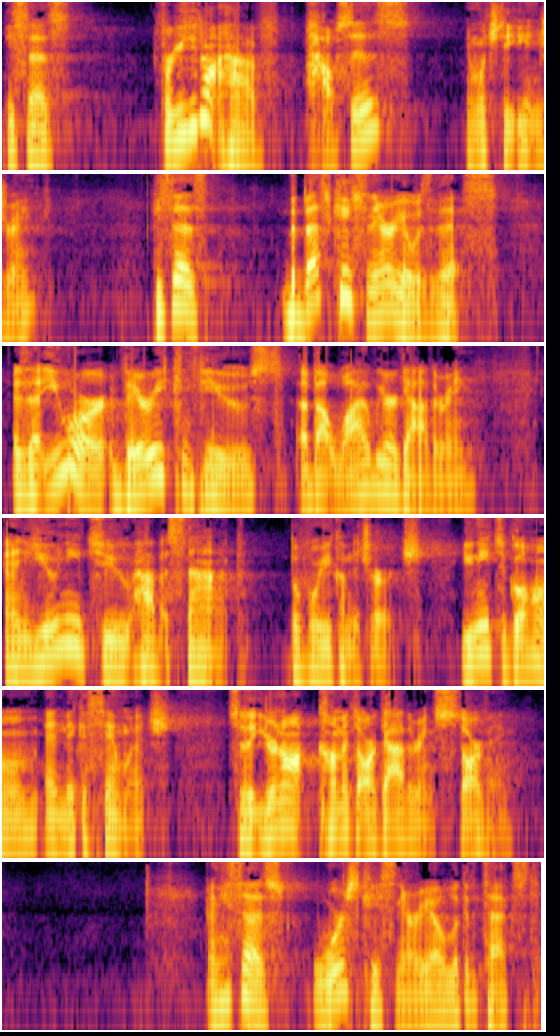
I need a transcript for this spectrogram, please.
He says, For you do not have houses in which to eat and drink. He says, the best case scenario is this is that you are very confused about why we are gathering and you need to have a snack before you come to church. You need to go home and make a sandwich so that you're not coming to our gathering starving. And he says, worst case scenario, look at the text.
